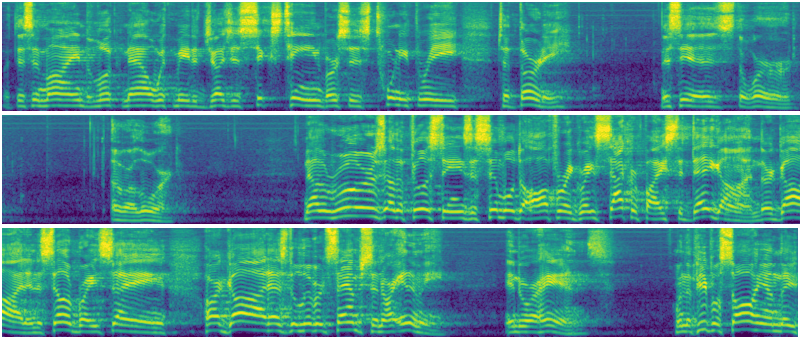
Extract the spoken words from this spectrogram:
With this in mind, look now with me to Judges 16, verses 23 to 30. This is the word of our Lord. Now, the rulers of the Philistines assembled to offer a great sacrifice to Dagon, their God, and to celebrate, saying, Our God has delivered Samson, our enemy, into our hands. When the people saw him, they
